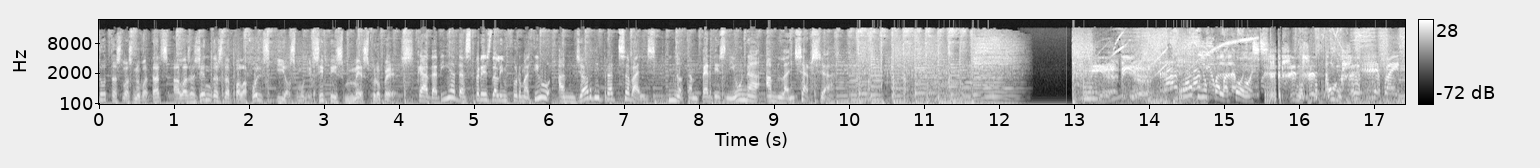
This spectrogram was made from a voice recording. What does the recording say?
totes les novetats a les agendes de Palafolls i els municipis més propers. Cada dia després de l'informatiu amb Jordi Prat Savalls. No te'n perdis ni una amb l'enxarxa. Dia a dia. Ràdio Palafolls. 107.7 FM.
